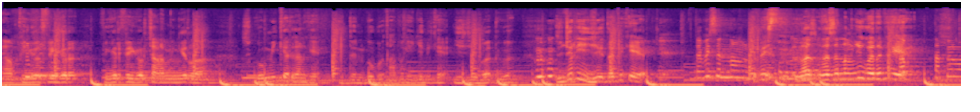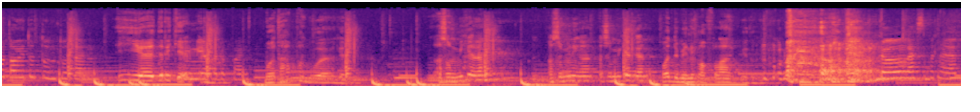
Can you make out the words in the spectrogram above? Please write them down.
yang figur-figur figur-figur cara minggir lah. Terus gue mikir kan kayak dan gue buat apa kayak gini? Kayak jijik banget gue. Jujur jijik tapi kayak tapi seneng tapi gitu. nggak nggak seneng juga tapi kayak Tap- tapi lo tau itu tuntutan iya jadi kayak dunia ke depan. Buat apa gue gitu. Langsung mikir kan. Langsung ini kan langsung mikir kan what the meaning of life? Gitu. Kelas berat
